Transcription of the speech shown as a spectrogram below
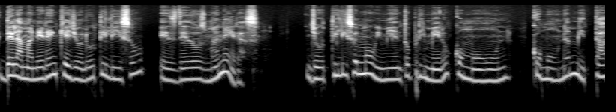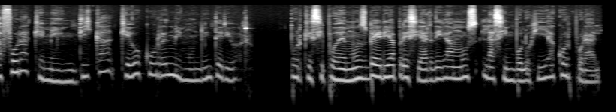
de la manera en que yo lo utilizo, es de dos maneras. Yo utilizo el movimiento primero como, un, como una metáfora que me indica qué ocurre en mi mundo interior. Porque si podemos ver y apreciar, digamos, la simbología corporal,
